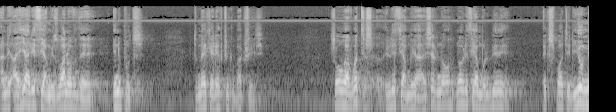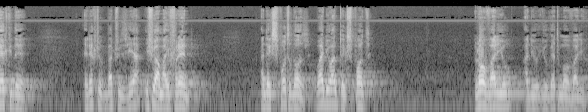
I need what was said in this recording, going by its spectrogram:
And I hear lithium is one of the inputs to make electric batteries. So we have got lithium here. I said, no, no lithium will be exported. You make the electric batteries here if you are my friend and export those. Why do you want to export low value and you, you get more value?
